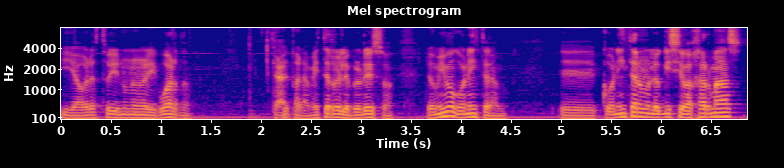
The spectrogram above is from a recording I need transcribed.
Y ahora estoy en una hora y cuarto. Claro. Que para mí es terrible progreso. Lo mismo con Instagram. Eh, con Instagram lo quise bajar más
